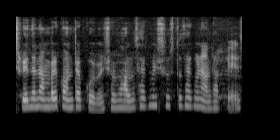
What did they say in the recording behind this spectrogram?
স্ক্রিনের নাম্বারে কন্ট্যাক্ট করবেন। সব ভালো থাকবেন সুস্থ থাকবেন আল্লাহ হাফেজ।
